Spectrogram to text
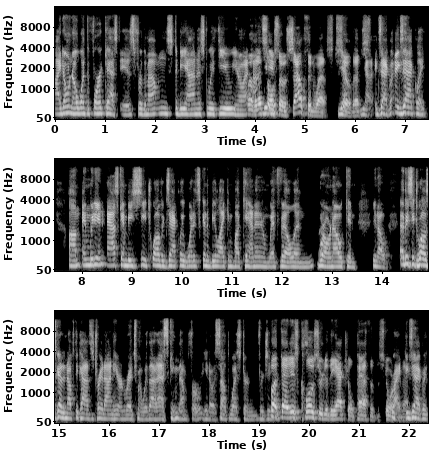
I don't know what the forecast is for the mountains, to be honest with you. You know, well, that's also south and west. Yeah, so that's yeah, exactly, exactly. Um, and we didn't ask NBC 12 exactly what it's going to be like in Buchanan and Wytheville and. Roanoke, and you know, NBC 12's got enough to concentrate on here in Richmond without asking them for you know southwestern Virginia. But that is closer to the actual path of the storm, right? Exactly.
